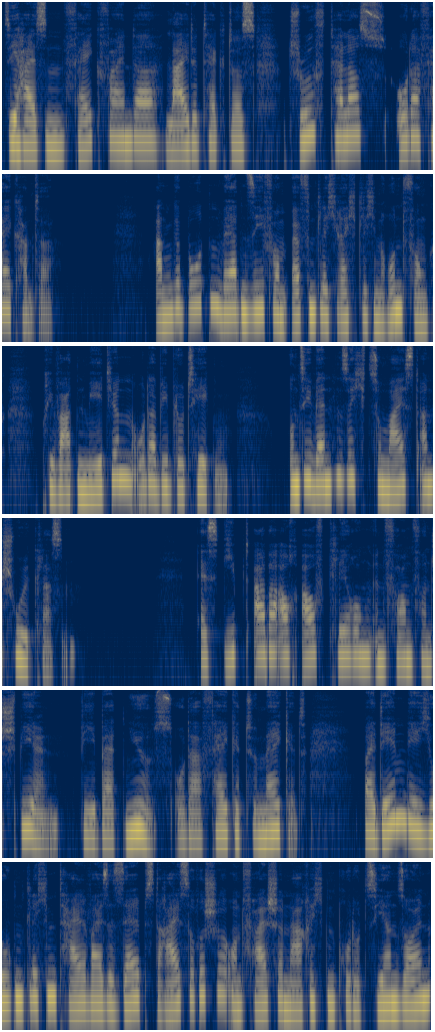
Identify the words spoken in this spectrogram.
Sie heißen Fake Finder, Lie Detectors, Truth Tellers oder Fake Hunter. Angeboten werden sie vom öffentlich-rechtlichen Rundfunk, privaten Medien oder Bibliotheken, und sie wenden sich zumeist an Schulklassen. Es gibt aber auch Aufklärung in Form von Spielen wie Bad News oder Fake It to Make It, bei denen die Jugendlichen teilweise selbst reißerische und falsche Nachrichten produzieren sollen,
